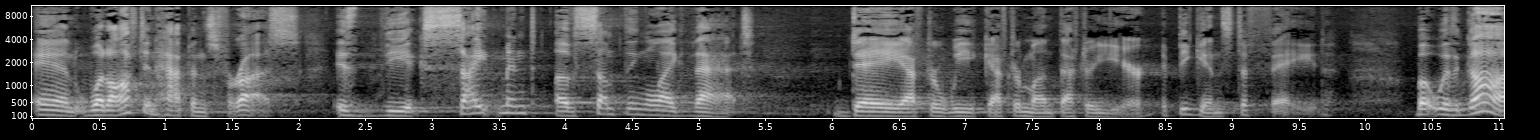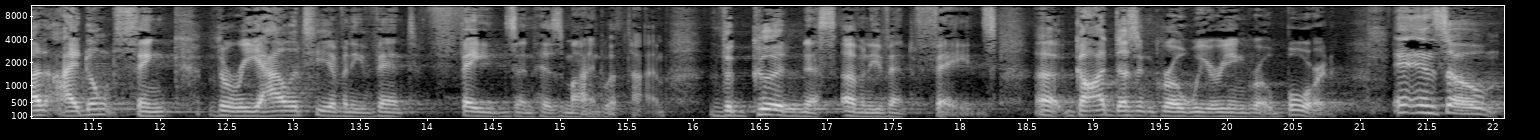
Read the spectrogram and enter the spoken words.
And what often happens for us is the excitement of something like that, day after week, after month, after year, it begins to fade. But with God, I don't think the reality of an event fades in his mind with time. The goodness of an event fades. Uh, God doesn't grow weary and grow bored. And, and, so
